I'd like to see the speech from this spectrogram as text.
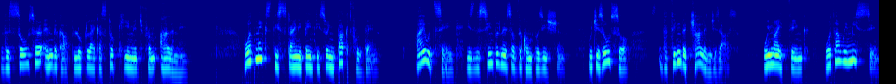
the saucer and the cup look like a stock image from Alamy. What makes this tiny painting so impactful then? I would say is the simpleness of the composition, which is also the thing that challenges us. We might think, what are we missing?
